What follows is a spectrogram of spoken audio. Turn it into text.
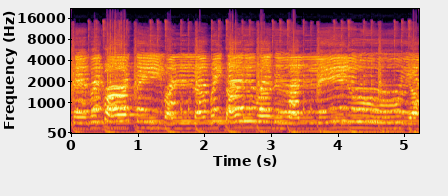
ஆண்டவர் வார்த்தை வல்லமை தருவது. அல்லேலூயா.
